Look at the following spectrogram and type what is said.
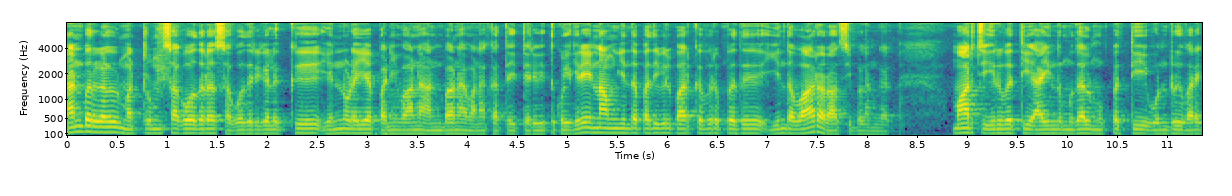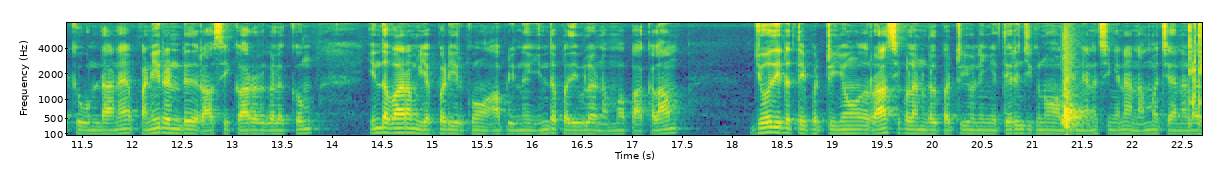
நண்பர்கள் மற்றும் சகோதர சகோதரிகளுக்கு என்னுடைய பணிவான அன்பான வணக்கத்தை தெரிவித்துக் கொள்கிறேன். நாம் இந்த பதிவில் பார்க்கவிருப்பது இந்த வார ராசி பலன்கள். மார்ச் இருபத்தி ஐந்து முதல் முப்பத்தி ஒன்று வரைக்கு உண்டான பனிரெண்டு ராசிக்காரர்களுக்கும் இந்த வாரம் எப்படி இருக்கும் அப்படின்னு இந்த பதிவில் நம்ம பார்க்கலாம். ஜோதிடத்தை பற்றியும் ராசி பலன்கள் பற்றியும் நீங்கள் தெரிஞ்சுக்கணும் அப்படின்னு நினச்சிங்கன்னா நம்ம சேனலை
